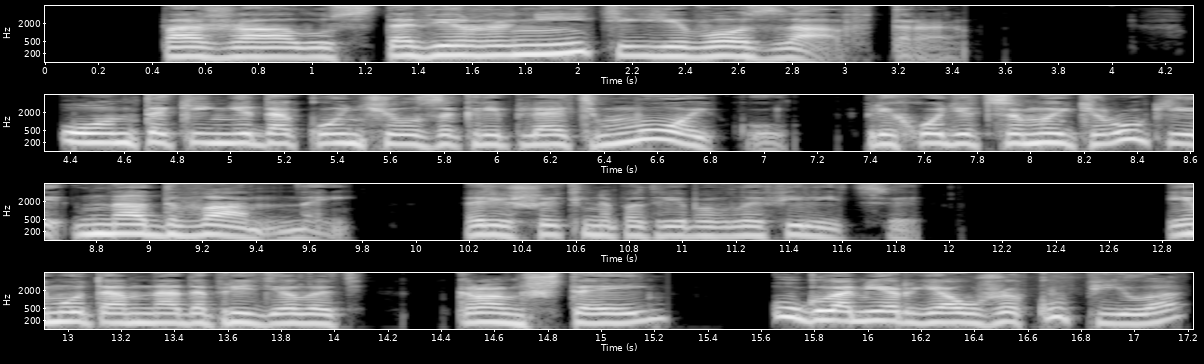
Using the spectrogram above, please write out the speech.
— Пожалуйста, верните его завтра. Он таки не докончил закреплять мойку. Приходится мыть руки над ванной, — решительно потребовала Фелиция. — Ему там надо приделать кронштейн. Угломер я уже купила.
